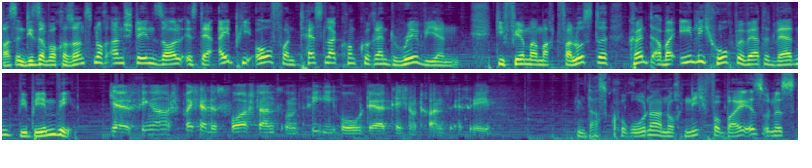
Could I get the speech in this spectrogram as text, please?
Was in dieser Woche sonst noch anstehen soll, ist der IPO von Tesla-Konkurrent Rivian. Die Firma macht Verluste, könnte aber ähnlich hoch bewertet werden wie BMW. Michael Finger, Sprecher des Vorstands und CEO der Technotrans SE dass Corona noch nicht vorbei ist und es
